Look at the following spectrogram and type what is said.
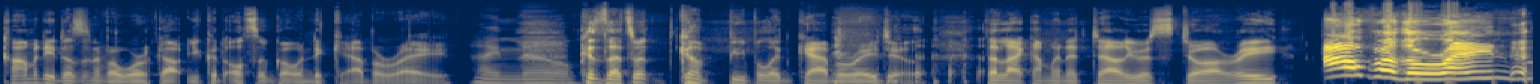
comedy doesn't ever work out, you could also go into cabaret. I know. Because that's what people in cabaret do. They're like, I'm going to tell you a story over the rainbow.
